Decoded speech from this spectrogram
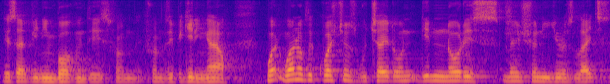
Because I've been involved in this from, from the beginning. Now, one, one of the questions which I don't, didn't notice mentioned in your slides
